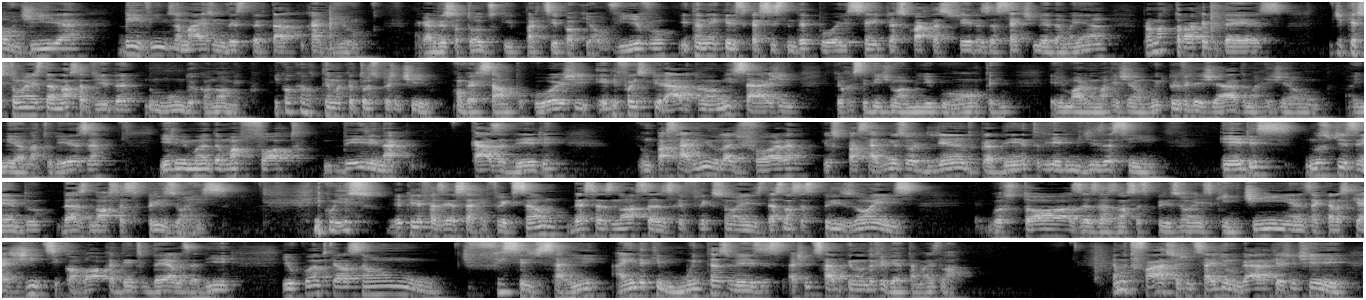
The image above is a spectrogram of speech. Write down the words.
bom dia, bem-vindos a mais um Despertar com Calil. Agradeço a todos que participam aqui ao vivo e também aqueles que assistem depois, sempre às quartas-feiras, às sete e meia da manhã, para uma troca de ideias de questões da nossa vida no mundo econômico. E qual é o tema que eu trouxe para a gente conversar um pouco hoje? Ele foi inspirado por uma mensagem que eu recebi de um amigo ontem. Ele mora numa região muito privilegiada, uma região em meio à natureza, e ele me manda uma foto dele na casa dele, um passarinho lá de fora e os passarinhos olhando para dentro e ele me diz assim: eles nos dizendo das nossas prisões. E com isso, eu queria fazer essa reflexão dessas nossas reflexões, das nossas prisões gostosas, as nossas prisões quentinhas, aquelas que a gente se coloca dentro delas ali, e o quanto que elas são difíceis de sair, ainda que muitas vezes a gente sabe que não deveria estar mais lá. É muito fácil a gente sair de um lugar que a gente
